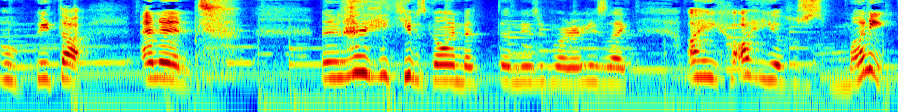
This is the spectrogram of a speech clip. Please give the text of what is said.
Oh, he thought. And then, and then he keeps going to the news reporter. He's like, all he, all he gives was just money.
